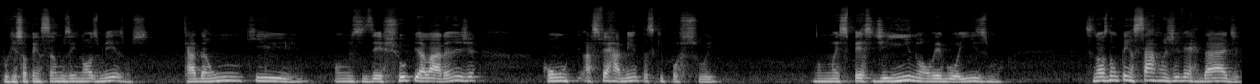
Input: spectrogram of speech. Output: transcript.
porque só pensamos em nós mesmos. Cada um que, vamos dizer, chupe a laranja com as ferramentas que possui, numa espécie de hino ao egoísmo. Se nós não pensarmos de verdade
